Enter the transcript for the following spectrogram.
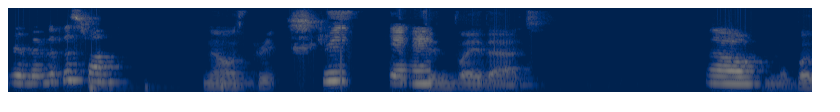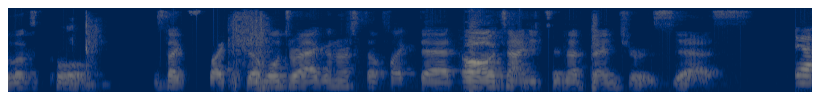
Remember this one? No, Street Street Game. didn't play that, Oh, but it looks cool. It's like like Double Dragon or stuff like that. Oh, Tiny Toon Adventures, yes. Yeah.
